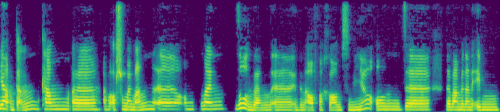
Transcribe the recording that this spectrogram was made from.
ja, und dann kam äh, aber auch schon mein Mann äh, und mein Sohn dann äh, in den Aufwachraum zu mir und äh, da waren wir dann eben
